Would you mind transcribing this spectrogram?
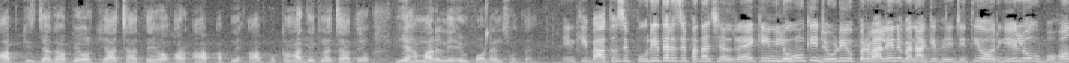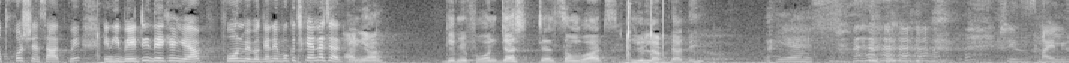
आप किस जगह पे और क्या चाहते हो और आप अपने आप को कहाँ देखना चाहते हो ये हमारे लिए इम्पोर्टेंस होता है। इनकी बातों से पूरी तरह से पता चल रहा है कि इन लोगों की जोड़ी ऊपर वाले ने बना के भेजी थी और ये लोग बहुत खुश हैं साथ में। इनकी बेटी देखेंगे आप फ़ोन में बगैर वो कुछ कहना चाहते हैं? Give me phone just tell some words you love daddy yes she is smiling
